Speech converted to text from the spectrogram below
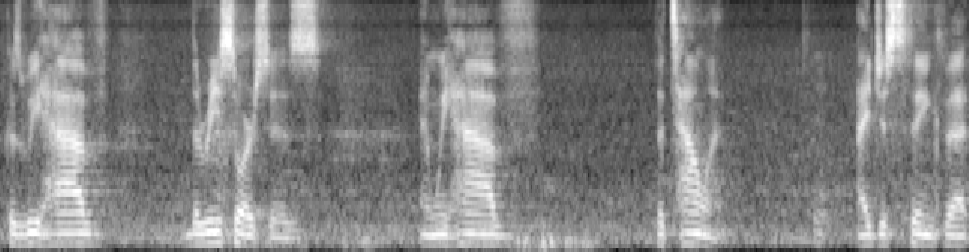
because we have the resources and we have the talent. I just think that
